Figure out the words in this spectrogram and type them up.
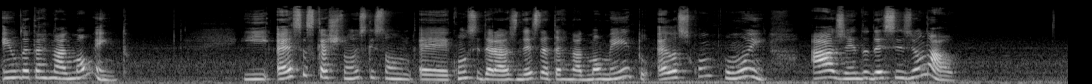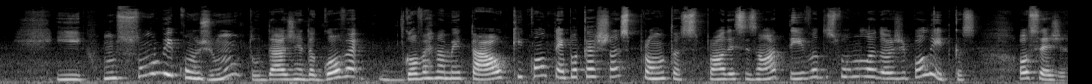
em um determinado momento. E essas questões que são é, consideradas nesse determinado momento, elas compõem a agenda decisional. E um subconjunto da agenda gover governamental que contempla questões prontas para uma decisão ativa dos formuladores de políticas, ou seja,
